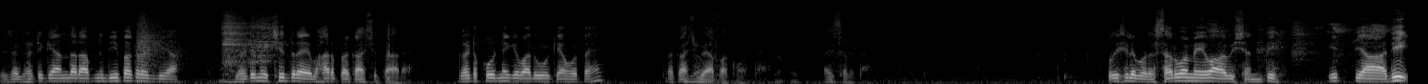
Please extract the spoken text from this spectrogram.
जैसे घट के अंदर आपने दीपक रख दिया घट में छिद्र है बाहर प्रकाशित आ रहा है घट फोड़ने के बाद वो क्या होता है प्रकाश व्यापक होता है ऐसा है तो इसलिए बोला सर्वमेव आविशंति इत्यादि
